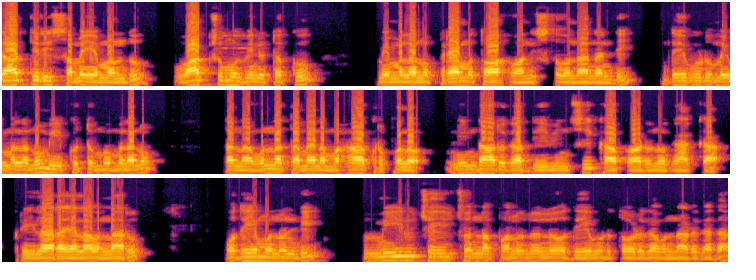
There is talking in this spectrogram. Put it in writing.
రాత్రి సమయమందు వాక్యము వినుటకు మిమ్మలను ప్రేమతో ఆహ్వానిస్తూ ఉన్నానండి. దేవుడు మిమ్మలను మీ కుటుంబములను తన ఉన్నతమైన మహాకృపలో నిండారుగా దీవించి కాపాడునుగాక. ప్రియులారా ఎలా ఉన్నారు? ఉదయము నుండి మీరు చేయుచున్న పనులలో దేవుడు తోడుగా ఉన్నాడు కదా.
